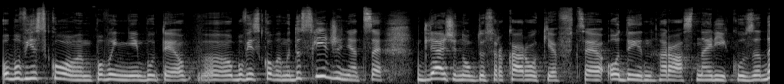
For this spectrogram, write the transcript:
Обов'язковим повинні бути е, обов'язковими дослідження. Це для жінок до 40 років. Це один раз на рік УЗД.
